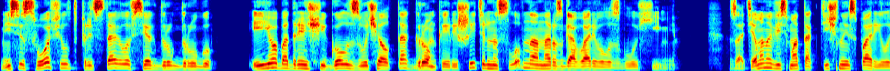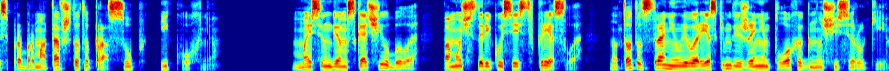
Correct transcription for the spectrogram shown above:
Миссис Уофилд представила всех друг другу, и ее ободряющий голос звучал так громко и решительно, словно она разговаривала с глухими. Затем она весьма тактично испарилась, пробормотав что-то про суп и кухню. Мессингем вскочил было, помочь старику сесть в кресло, но тот отстранил его резким движением плохо гнущейся руки.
